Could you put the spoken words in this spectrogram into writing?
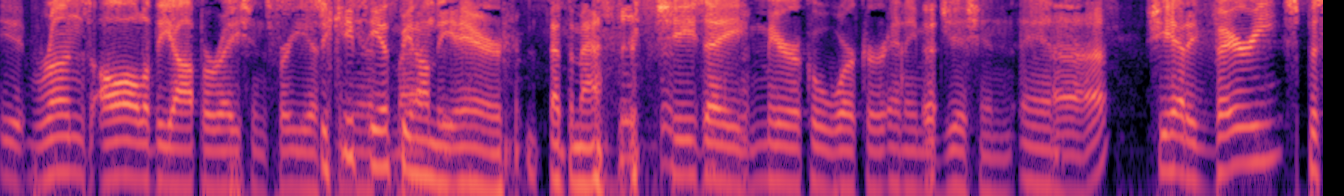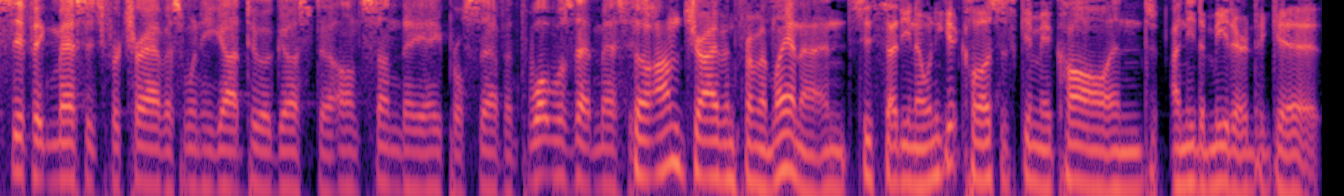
it runs all of the operations for ESPN. She keeps ESPN on the air at the Masters. She's a miracle worker and a magician, and uh-huh. she had a very specific message for Travis when he got to Augusta on Sunday, April seventh. What was that message? So I'm driving from Atlanta, and she said, "You know, when you get close, just give me a call, and I need to meet her to get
